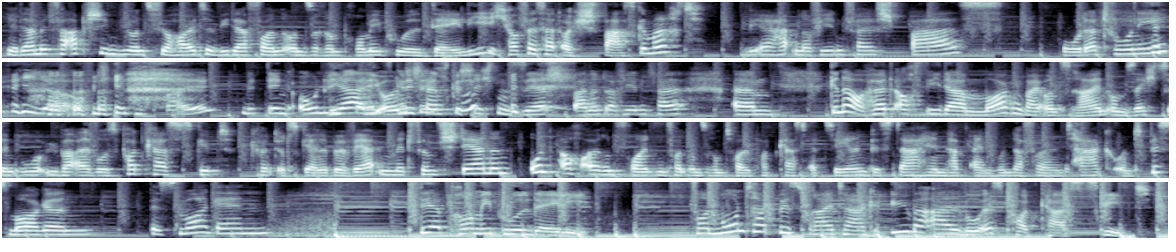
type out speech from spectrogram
Ja, damit verabschieden wir uns für heute wieder von unserem Promipool Daily. Ich hoffe, es hat euch Spaß gemacht. Wir hatten auf jeden Fall Spaß. Oder, Toni? ja, auf jeden Fall. Mit den OnlyFans-Geschichten. Ja, die OnlyFans-Geschichten, sehr spannend auf jeden Fall. Ähm, genau, hört auch wieder morgen bei uns rein um 16 Uhr, überall, wo es Podcasts gibt. Könnt ihr uns gerne bewerten mit fünf Sternen und auch euren Freunden von unserem tollen Podcast erzählen. Bis dahin habt einen wundervollen Tag und bis morgen. Bis morgen. Der Promipool Daily. Von Montag bis Freitag überall, wo es Podcasts gibt.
